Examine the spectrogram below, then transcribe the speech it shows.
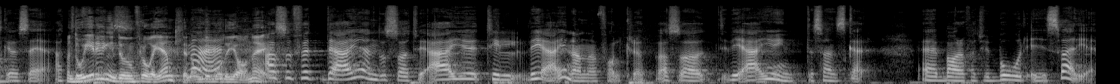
Ska jag säga. Att Men då är det ju ingen dum fråga egentligen om det är både ja och nej. Alltså för det är ju ändå så att vi är ju till, vi är ju en annan folkgrupp. Alltså vi är ju inte svenskar. Eh, bara för att vi bor i Sverige.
